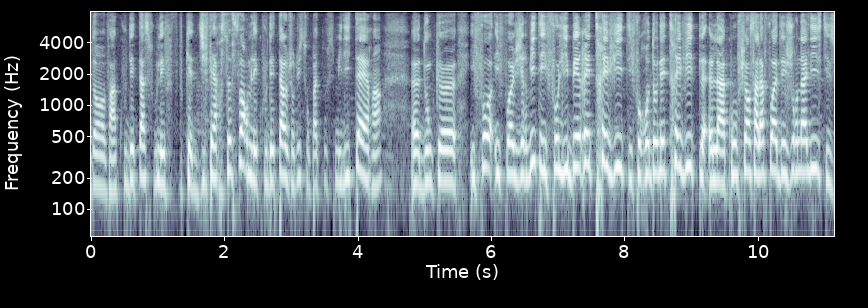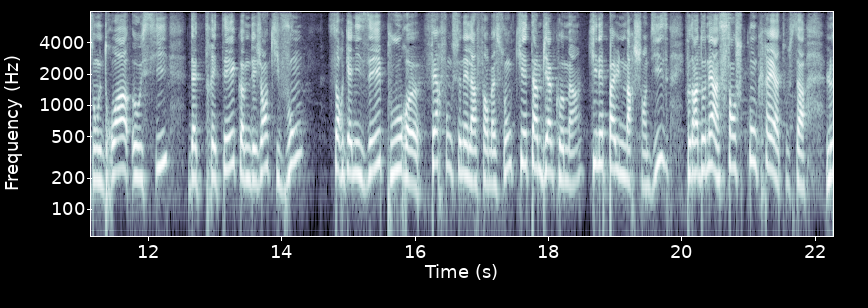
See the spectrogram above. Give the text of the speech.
dans, enfin un coup d'État sous les diverses formes. Les coups d'État aujourd'hui ne sont pas tous militaires. Hein. donc il, faut, il faut agir vite et il faut libérer très vite, il faut redonner très vite la confiance à la fois des journalistes, ils ont le droit aussi d'être traités comme des gens qui vont s'organiser pour euh, faire fonctionner l'information, qui est un bien commun, qui n'est pas une marchandise. Il faudra donner un sens concret à tout ça. Le,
